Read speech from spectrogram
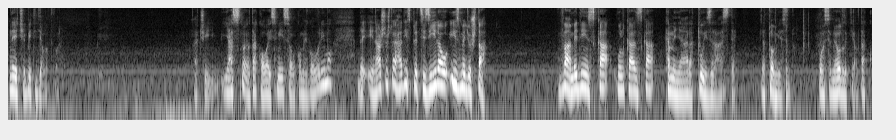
neće biti djelotvoran. Znači, jasno je tako ovaj smisao o kome govorimo, da i našto što je hadis precizirao između šta? Dva medinska vulkanska kamenjara tu izraste na tom mjestu. Posebne odlike, je tako?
